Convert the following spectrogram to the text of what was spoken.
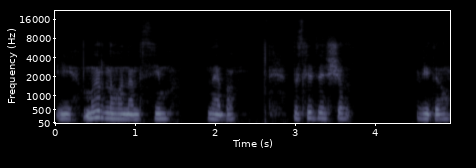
і мирного нам всім неба. До слідуючого відео.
